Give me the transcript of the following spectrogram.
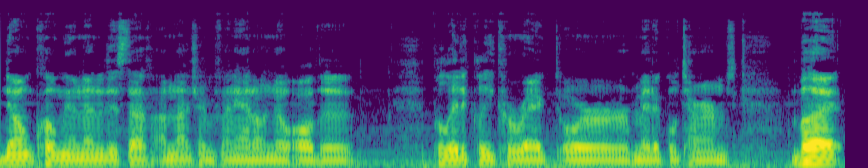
don't quote me on none of this stuff. I'm not trying to be funny. I don't know all the politically correct or medical terms, but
